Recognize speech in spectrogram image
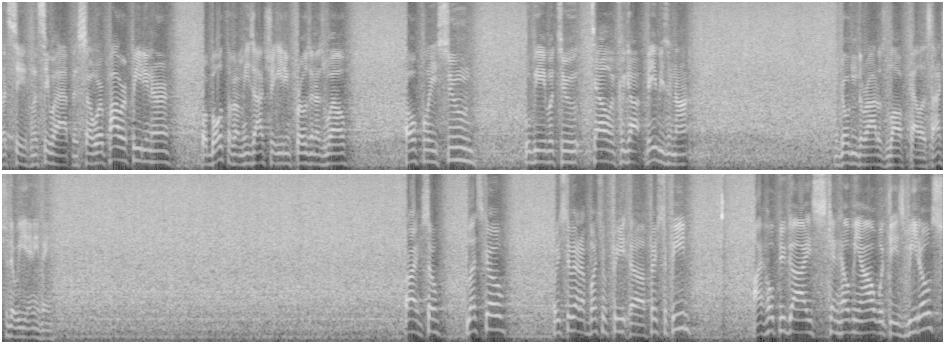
Let's see. Let's see what happens. So we're power feeding her, or both of them. He's actually eating frozen as well. Hopefully soon we'll be able to tell if we got babies or not. The golden dorados love pellets. Actually, they'll eat anything. All right, so let's go. We still got a bunch of feed, uh, fish to feed. I hope you guys can help me out with these beetles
